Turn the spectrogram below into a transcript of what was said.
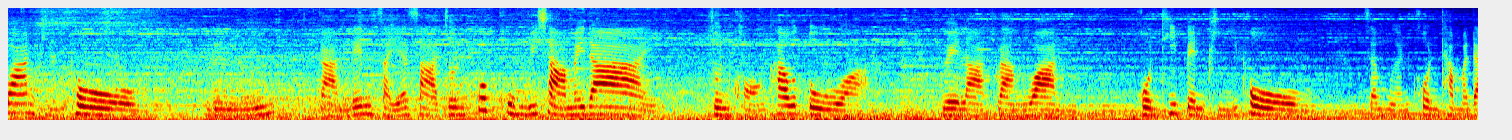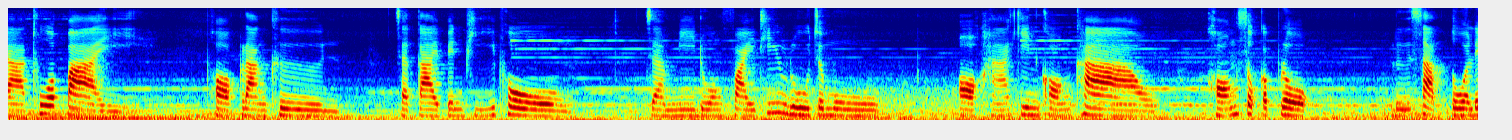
ว่านผีโพง หรือการเล่นไสยศาสตร์จนควบคุมวิชาไม่ได้ จนของเข้าตัว เวลากลางวัน คนที่เป็นผีโพง จะเหมือนคนธรรมดาทั่วไป พอกลางคืน จะกลายเป็นผีโพง จะมีดวงไฟที่รูจมูก ออกหากินของข่าว ของสกปรก หรือสัตว์ตัวเ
